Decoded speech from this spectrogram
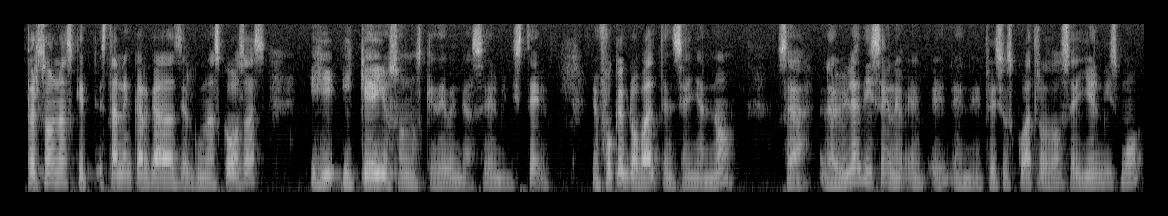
personas que están encargadas de algunas cosas y, que ellos son los que deben de hacer el ministerio. Enfoque global te enseña no. O sea, la Biblia dice en, en, en Efesios 4:12, y él mismo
